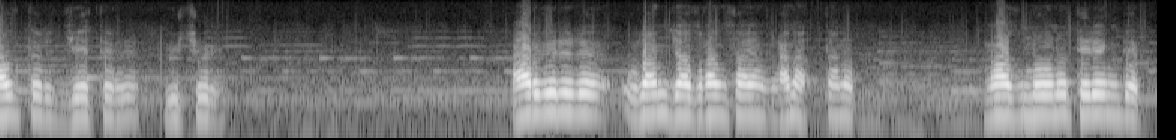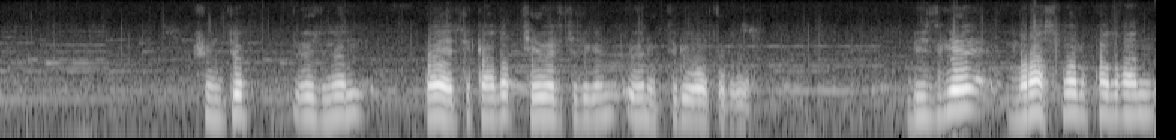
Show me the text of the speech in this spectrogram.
алты ыр жети ыр үч ыр ар бири улам жазган сайын канаттанып мазмуну тереңдеп ушинтип өзүнүн поэтикалык чеберчилигин өнүктүрүп отурду бизге мурас болуп калган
